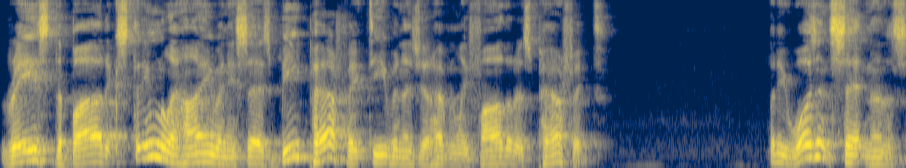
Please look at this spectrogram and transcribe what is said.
raised the bar extremely high when he says, Be perfect even as your heavenly Father is perfect. But he wasn't setting us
